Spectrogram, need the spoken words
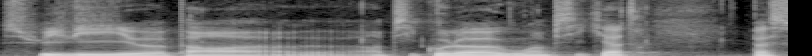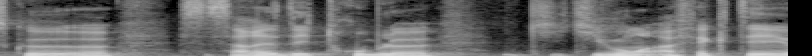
suivis euh, par un, psychologue ou un psychiatre parce que ça reste des troubles qui, qui vont affecter.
